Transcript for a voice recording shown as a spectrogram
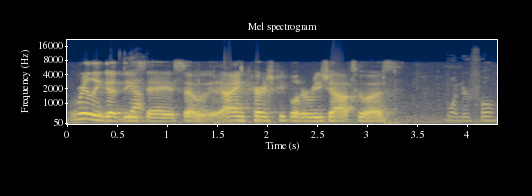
really good these Yeah. days. So I encourage people to reach out to us. Wonderful.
